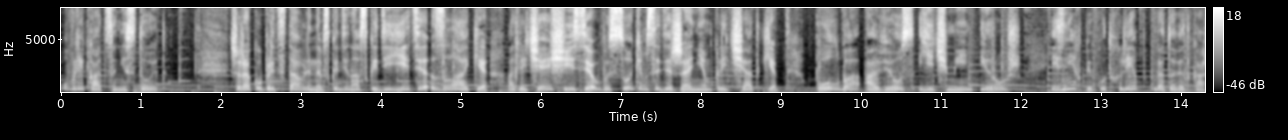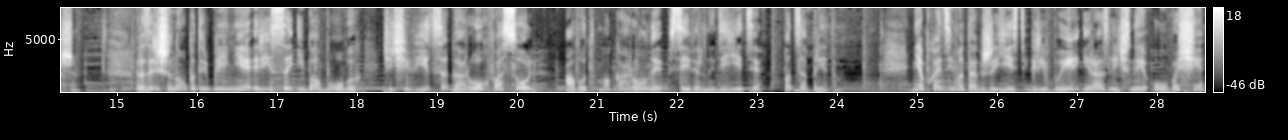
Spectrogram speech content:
увлекаться не стоит. Широко представлены в скандинавской диете злаки, отличающиеся высоким содержанием клетчатки – полба, овес, ячмень и рожь. Из них пекут хлеб, готовят каши. Разрешено употребление риса и бобовых, чечевица, горох, фасоль, а вот макароны в северной диете под запретом. Необходимо также есть грибы и различные овощи,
